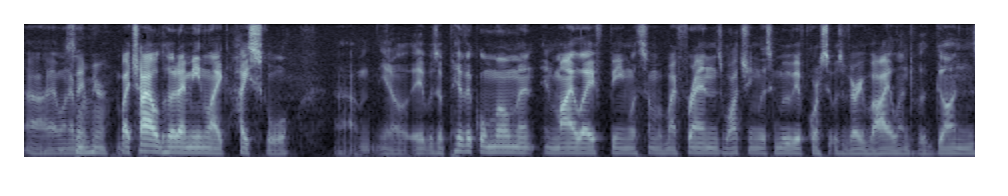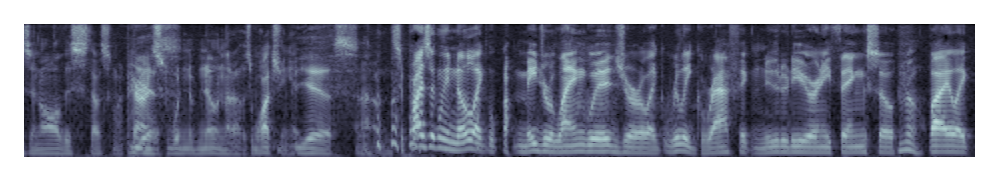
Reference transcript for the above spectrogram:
Uh, whenever, Same here. By childhood, I mean like high school. Um, you know, it was a pivotal moment in my life being with some of my friends watching this movie. Of course, it was very violent with guns and all this stuff, so my parents Yes. wouldn't have known that I was watching it. Yes. Um, surprisingly, no like major language or like really graphic nudity or anything. So No. by like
